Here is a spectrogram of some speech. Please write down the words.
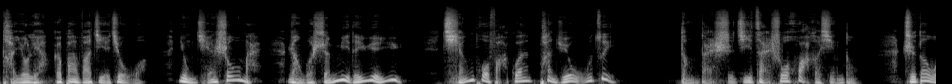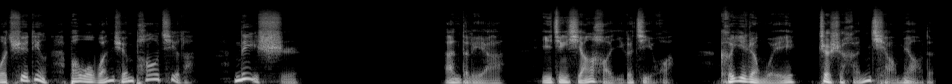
他有两个办法解救我：用钱收买，让我神秘的越狱，强迫法官判决无罪，等待时机再说话和行动，直到我确定把我完全抛弃了。那时，安德利亚已经想好一个计划，可以认为这是很巧妙的。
